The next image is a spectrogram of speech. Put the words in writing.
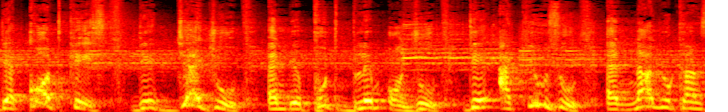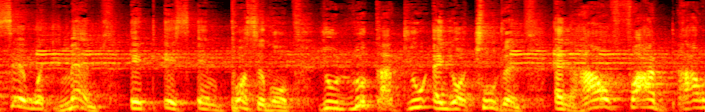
The court case they judge you and they put blame on you. They accuse you, and now you can say with men it is impossible. You look at you and your children and how far, how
